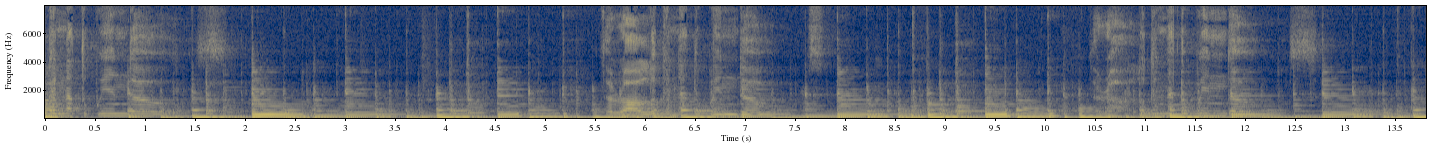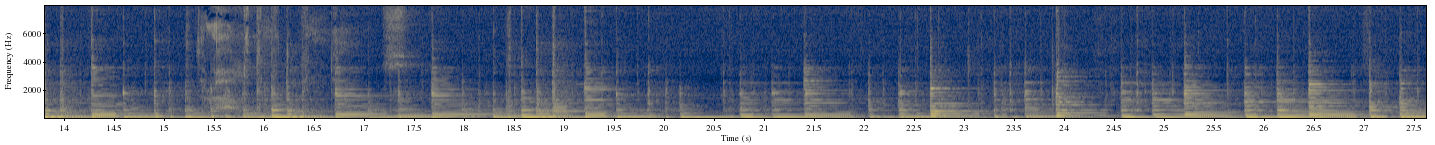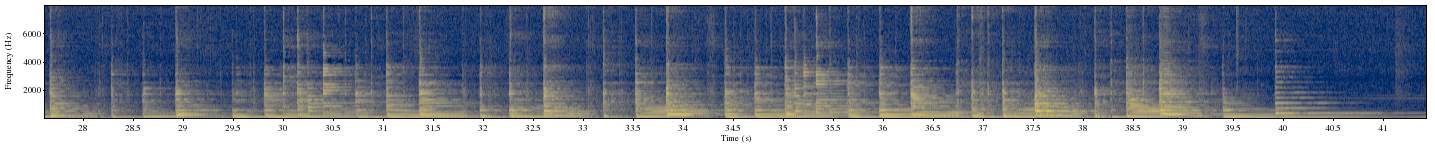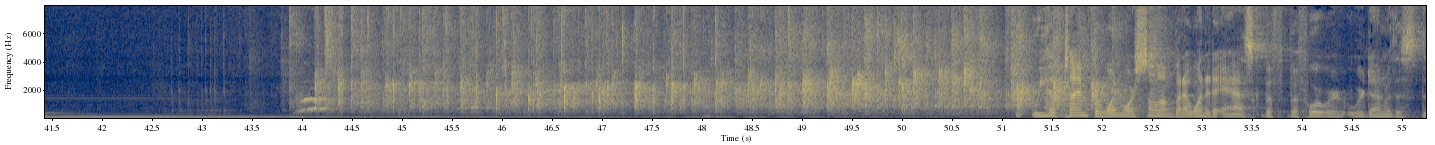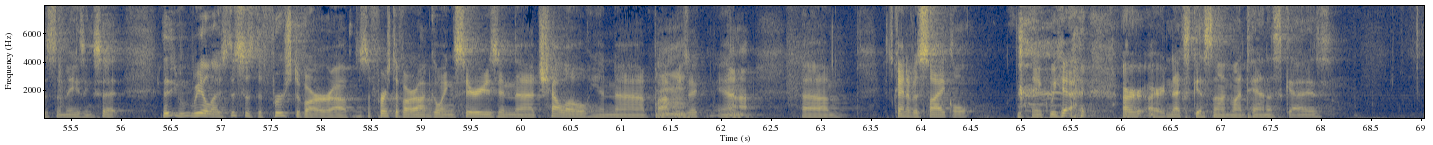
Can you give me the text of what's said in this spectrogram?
more song, but I wanted to ask before we're, we're done with this, this amazing set. That you realize this is the first of our uh, this is the first of our ongoing series in uh, cello in uh, pop music, and um, it's kind of a cycle. I think we have our, our next guest on Montana Skies.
